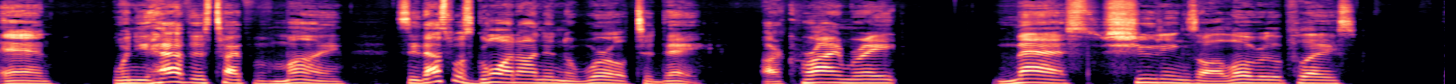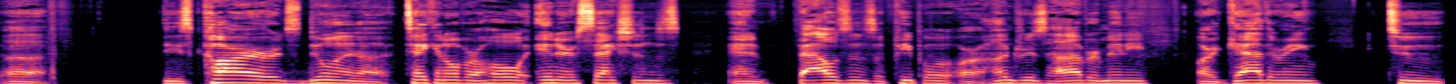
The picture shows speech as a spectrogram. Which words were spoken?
And when you have this type of mind, see, that's what's going on in the world today. Our crime rate, mass shootings all over the place, uh, these cars doing, uh, taking over whole intersections, and thousands of people or hundreds, however many, are gathering to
